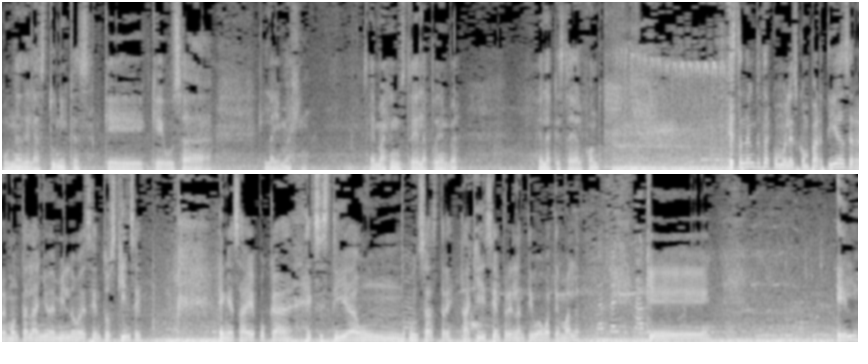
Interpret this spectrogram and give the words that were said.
una de las túnicas que, que usa la imagen. La imagen ustedes la pueden ver, es la que está ahí al fondo. Esta anécdota, como les compartía, se remonta al año de 1915. En esa época existía un, un sastre, aquí siempre en la antigua Guatemala, que él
